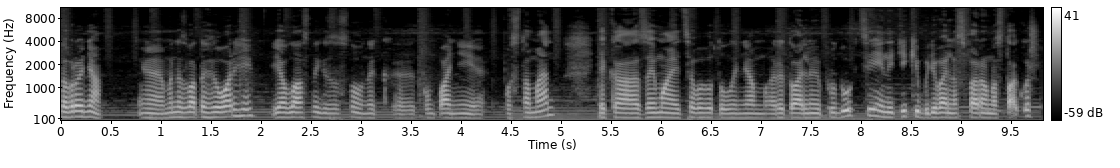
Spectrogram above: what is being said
Доброго дня. Е, Мене звати Георгій. Я власник і засновник е, компанії Постамент, яка займається виготовленням ритуальної продукції. І не тільки будівельна сфера у нас також.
